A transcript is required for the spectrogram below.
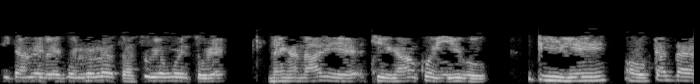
စီတန်းလှည့်လည်ခွင့် လွတ်လပ်စွာ စုရုံးခွင့်ဆိုတဲ့ နိုင်ငံသားတွေရဲ့ အခြေခံအခွင့်အရေးကို အတိအလင်းကန့်သတ်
